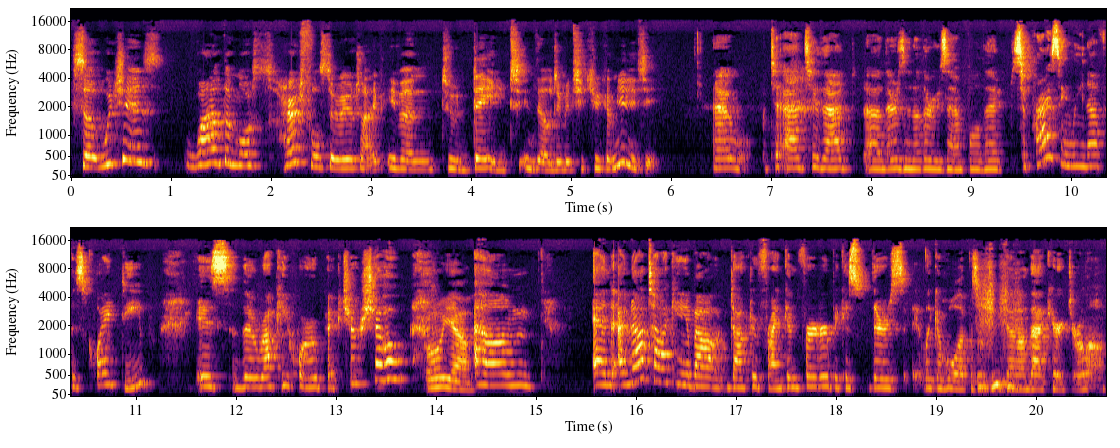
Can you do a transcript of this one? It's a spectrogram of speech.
So which is one of the most hurtful stereotype even to date in the LGBTQ community. Uh, to add to that, uh, there's another example that, surprisingly enough, is quite deep. Is the Rocky Horror Picture Show? Oh yeah. Um, and I'm not talking about Dr. Frank-N-Furter because there's like a whole episode to be done on that character alone.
